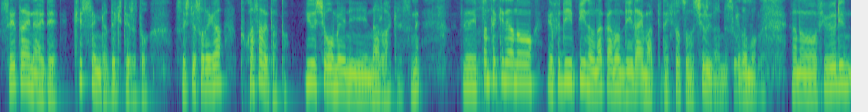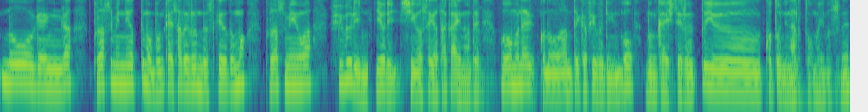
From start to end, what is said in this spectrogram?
生体内で血栓ができてるとそしてそれが溶かされたという証明になるわけですね。で一般的にあの FDP の中の D ダイマーっていうのは一つの種類なんですけども、ね、あのフィブリノーゲンがプラスミンによっても分解されるんですけれどもプラスミンはフィブリンより親和性が高いのでおおむねこの安定化フィブリンを分解しているということになると思いますね。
